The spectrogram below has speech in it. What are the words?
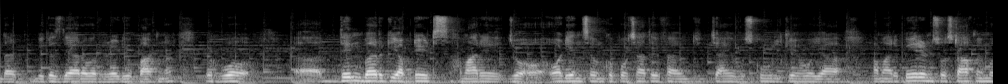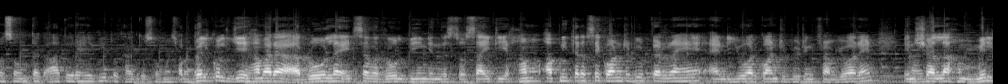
that because they are our radio partner और वो दिन भर की अपडेट्स हमारे जो ऑडियंस है उनको पहुंचाते चाहे वो स्कूल के हो या हमारे पेरेंट्स हो स्टाफ मेंबर्स हो उन तक आती रहेगी। तो थैंक यू सो मच बिल्कुल ये हमारा रोल है। It's our role being in this society हम अपनी तरफ़ से कंट्रीब्यूट कर रहे हैं and you are contributing from your end इनशाला हम मिल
